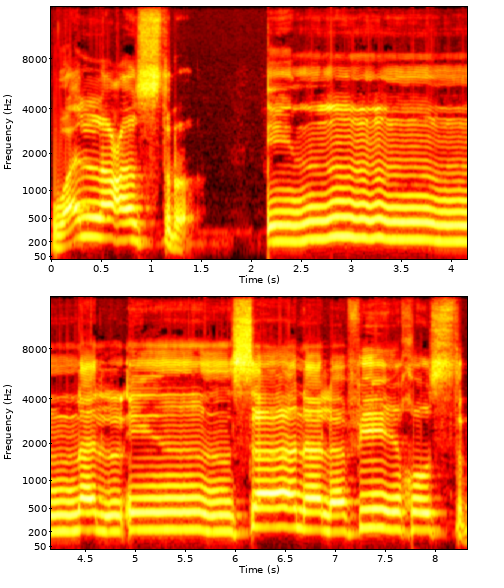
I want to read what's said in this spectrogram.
ওয়াল আসর ইন্নাল ইনসানা লাফি খুসর।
